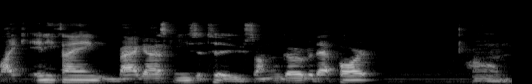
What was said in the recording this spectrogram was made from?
like anything, bad guys can use it too. So I'm gonna go over that part. Um,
